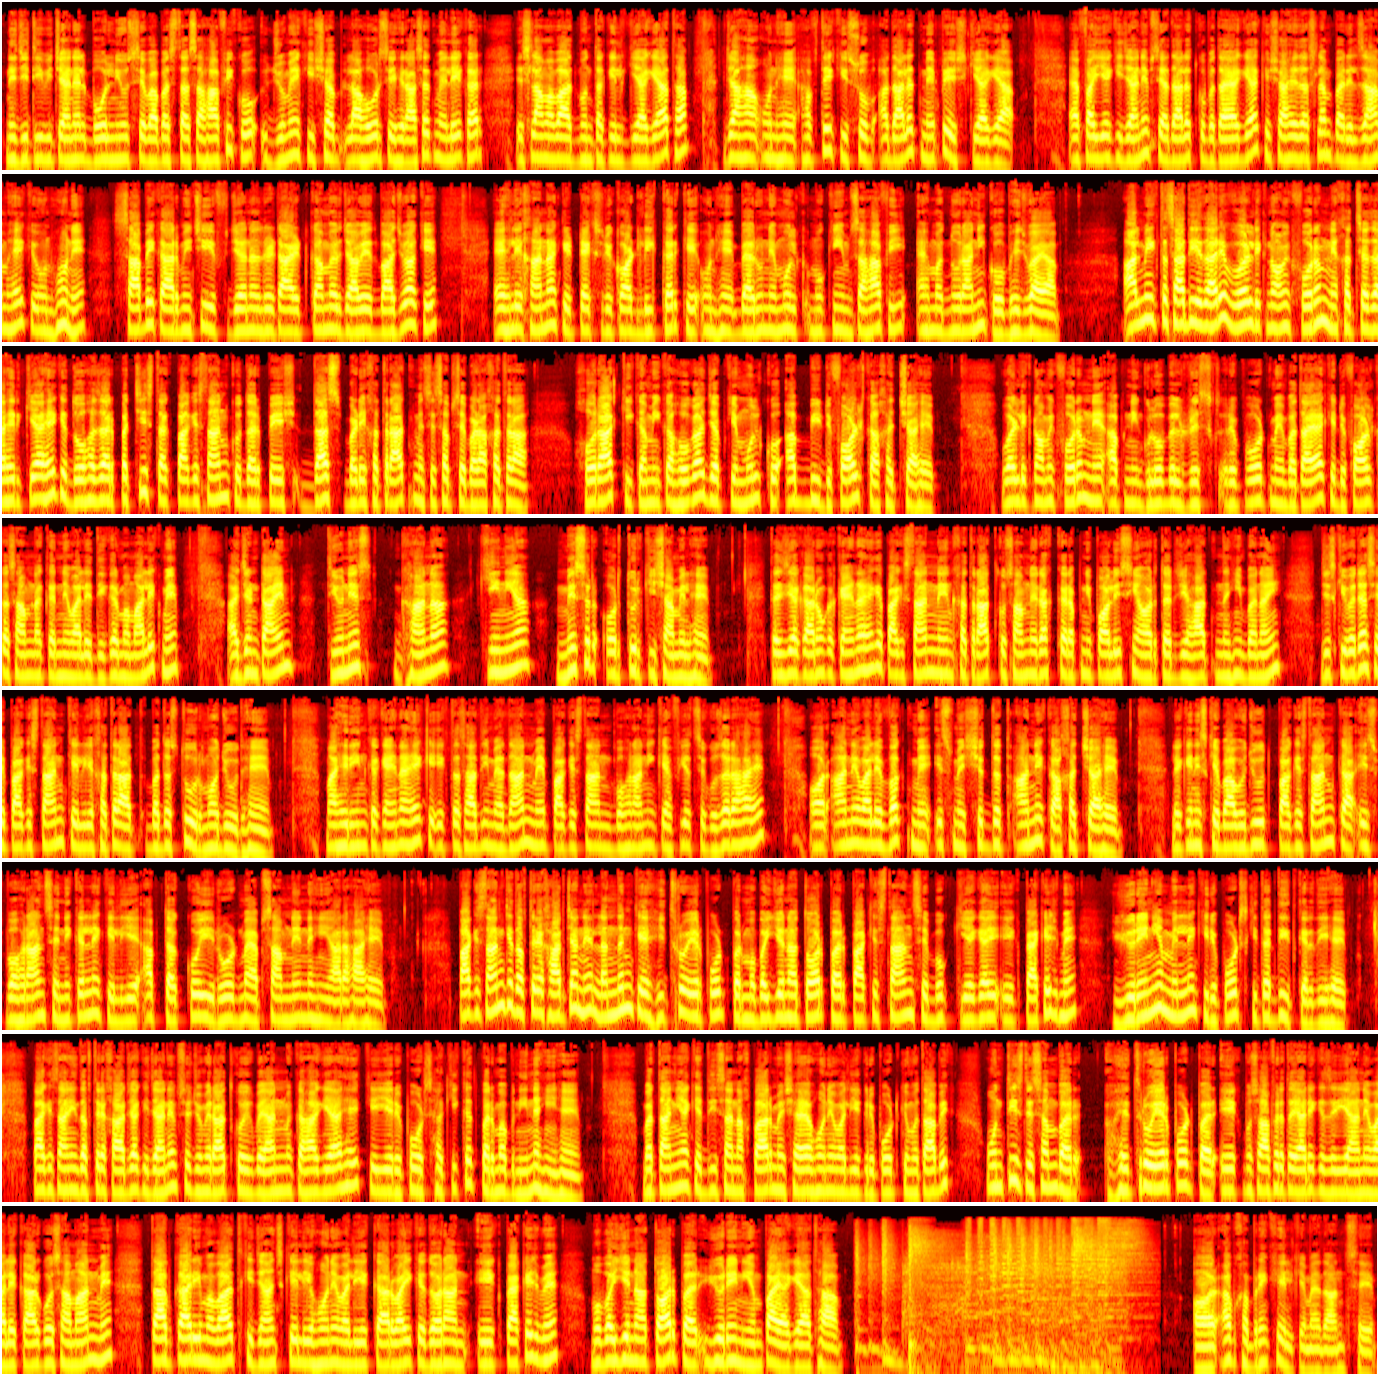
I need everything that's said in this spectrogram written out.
نجی T V channel Bol news سے وابستہ صحافی کو جمعے کی شب لاہور سے حراست میں لے کر اسلام آباد منتقل کیا گیا تھا، جہاں انہیں ہفتے کی صبح عدالت میں پیش کیا گیا۔ ایف آئی اے کی جانب سے عدالت کو بتایا گیا کہ شاہد اسلم پر الزام ہے کہ انہوں نے سابق army chief general retired Qamar Javed Bajwa کے اہل خانہ کے ٹیکس ریکارڈ لیک کر کے انہیں بیرون ملک مقیم صحافی احمد نورانی کو بھیجوایا عالمی اقتصادی ادارے ورلڈ اکنامک فورم نے خدشہ ظاہر کیا ہے کہ دو ہزار پچیس تک پاکستان کو درپیش دس بڑے خطرات میں سے سب سے بڑا خطرہ خوراک کی کمی کا ہوگا، جبکہ ملک کو اب بھی ڈیفالٹ کا خدشہ ہے۔ ورلڈ اکنامک فورم نے اپنی گلوبل رسک رپورٹ میں بتایا کہ ڈیفالٹ کا سامنا کرنے والے دیگر ممالک میں ارجنٹائن، تیونس، گھانا، کینیا، مصر اور ترکی شامل ہیں۔ تجزیہ کاروں کا کہنا ہے کہ پاکستان نے ان خطرات کو سامنے رکھ کر اپنی پالیسیاں اور ترجیحات نہیں بنائیں، جس کی وجہ سے پاکستان کے لیے خطرات بدستور موجود ہیں۔ ماہرین کا کہنا ہے کہ اقتصادی میدان میں پاکستان بحرانی کیفیت سے گزر رہا ہے اور آنے والے وقت میں اس میں شدت آنے کا خدشہ ہے۔ لیکن اس کے باوجود پاکستان کا اس بحران سے نکلنے کے لیے اب تک کوئی روڈ میپ سامنے نہیں آ رہا ہے۔ پاکستان کے دفتر خارجہ نے لندن کے ہیتھرو ایئرپورٹ پر مبینہ طور پر پاکستان سے بک کیے گئے ایک پیکج میں یورینیم ملنے کی رپورٹس کی تردید کر دی ہے۔ پاکستانی دفتر خارجہ کی جانب سے جمعرات کو ایک بیان میں کہا گیا ہے کہ یہ رپورٹس حقیقت پر مبنی نہیں ہیں۔ برطانیہ کے دیسان اخبار میں شائع ہونے والی ایک رپورٹ کے مطابق انتیس دسمبر ہیتھرو ایئرپورٹ پر ایک مسافر تیاری کے ذریعے آنے والے کارگو سامان میں تابکاری مواد کی جانچ کے لیے ہونے والی ایک کاروائی کے دوران ایک پیکج میں مبینہ طور پر یورینیم پایا گیا تھا۔ اور اب خبریں کھیل کے میدان سے۔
